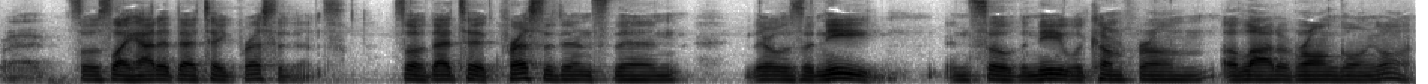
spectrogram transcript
Right. So it's like, how did that take precedence? So if that took precedence, then there was a need. And so the need would come from a lot of wrong going on.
